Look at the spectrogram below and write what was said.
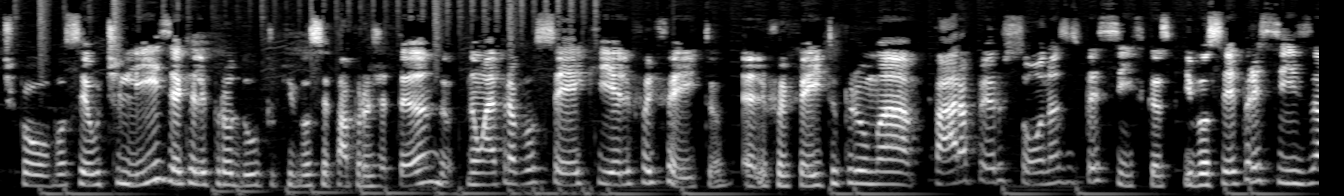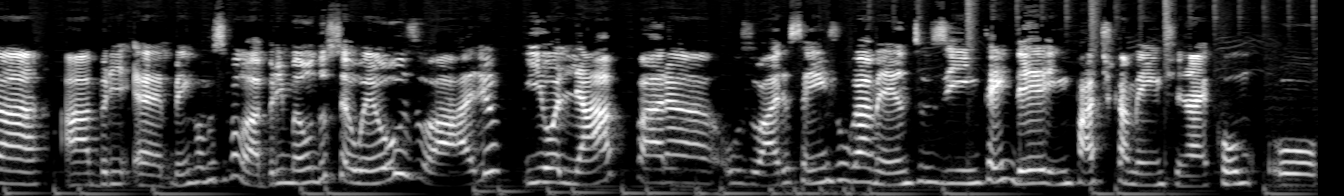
tipo, você utilize aquele produto que você está projetando, não é para você que ele foi feito. Ele foi feito para uma para personas específicas e você precisa abrir, é, bem como você falou, abrir mão do seu eu usuário e olhar para o usuário sem julgamentos e entender empaticamente, né, como o,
